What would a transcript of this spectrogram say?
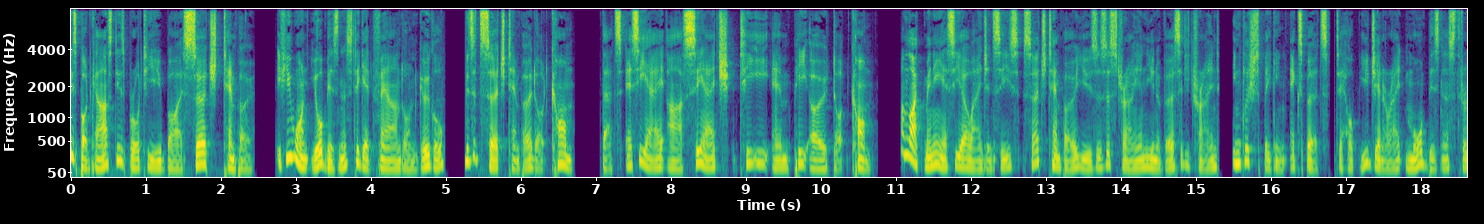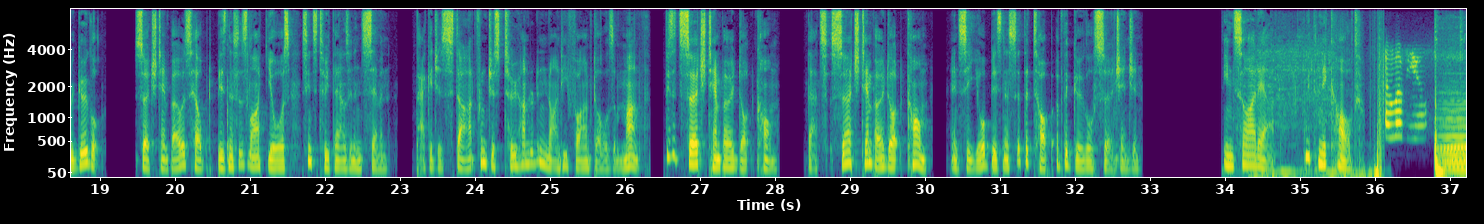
This podcast is brought to you by Search Tempo. If you want your business to get found on Google, visit searchtempo.com. That's S E A R C H T E M P O.com. Unlike many SEO agencies, Search Tempo uses Australian university trained English speaking experts to help you generate more business through Google. Search Tempo has helped businesses like yours since 2007. Packages start from just $295 a month. Visit searchtempo.com that's searchtempo.com and see your business at the top of the Google search engine. Inside Out with Nick Holt. I love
